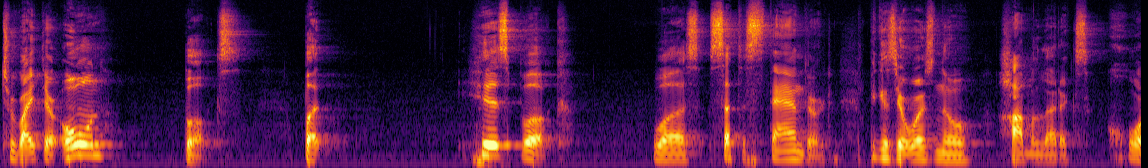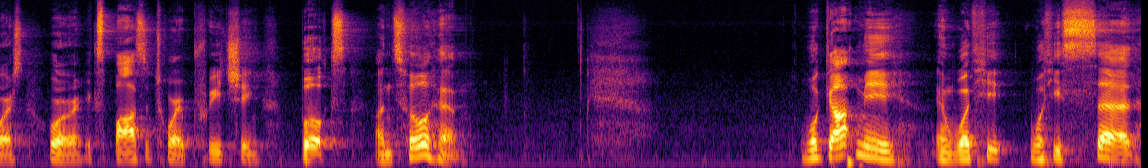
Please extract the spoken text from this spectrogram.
to write their own books. But his book was set the standard because there was no homiletics course or expository preaching books until him. What got me and what he, what he said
